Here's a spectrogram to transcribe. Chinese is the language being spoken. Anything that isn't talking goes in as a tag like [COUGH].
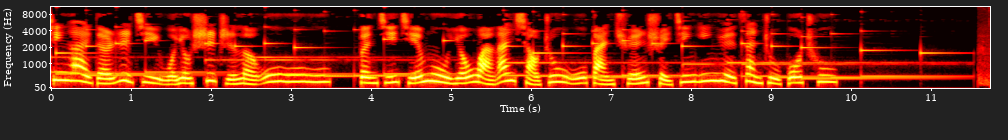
亲爱的日记，我又失职了，呜呜呜！本集节目由晚安小猪屋版权水晶音乐赞助播出。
